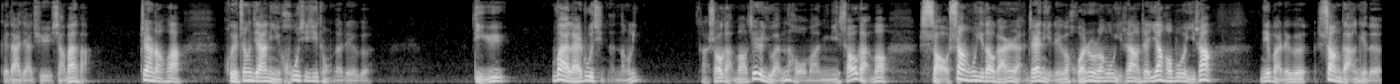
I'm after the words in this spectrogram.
给大家去想办法。这样的话，会增加你呼吸系统的这个抵御外来入侵的能力啊，少感冒，这是源头嘛。你少感冒，少上呼吸道感染，在你这个环状软骨以上，在咽喉部位以上。你把这个上感给它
